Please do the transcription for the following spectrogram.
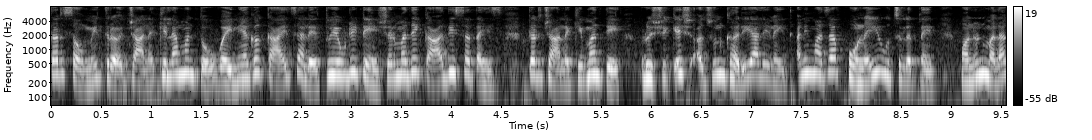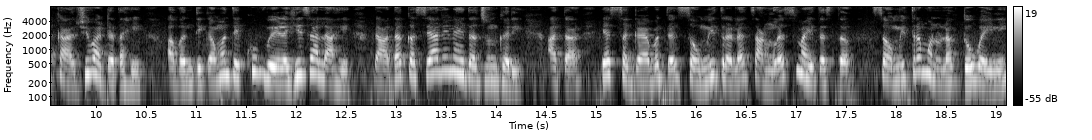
तर सौमित्र जानकीला म्हणतो वैनी अगं काय झालंय? तू एवढी टेन्शनमध्ये का दिसत आहेस? तर जानकी म्हणते ऋषिकेश अजून घरी आले नाहीत आणि माझा फोनही उचलत नाहीत. म्हणून मला काळजी वाटत आहे. अवंतिका म्हणते खूप वेळही झाला आहे. दादा कसे आले नाहीत अजून घरी? आता या सगळ्याबद्दल सौमित्राला चांगलंच माहीत असतं. सौमित्र म्हणू लागतो वहिनी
